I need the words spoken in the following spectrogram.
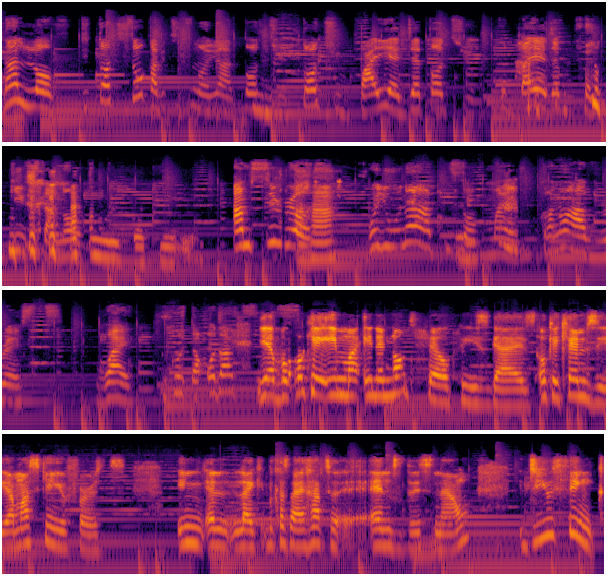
That love, the touch, someone can be cheating on you and touch you, touch you, buy a jet, touch you, go buy a jet for gifts and all. I'm serious, Uh-huh. but you will not have peace of mind. You cannot have rest. Why? Because the other Yeah, but okay, in my in a nutshell, please, guys. Okay, Kemzi, I'm asking you first. In uh, like because I have to end this now. Do you think?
